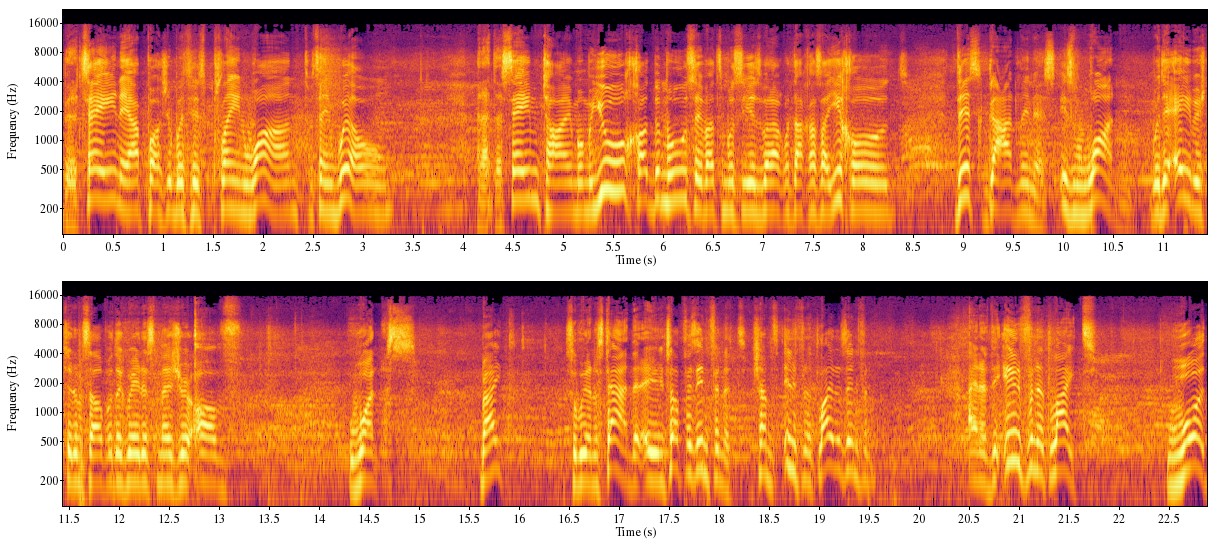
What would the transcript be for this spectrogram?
B'ritzein, Eaposh, with his plain want, within will, and at the same time, this godliness is one with the Abish to himself with the greatest measure of oneness. Right? So we understand that Sof is infinite. Hashem's infinite, light is infinite. And if the infinite light would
